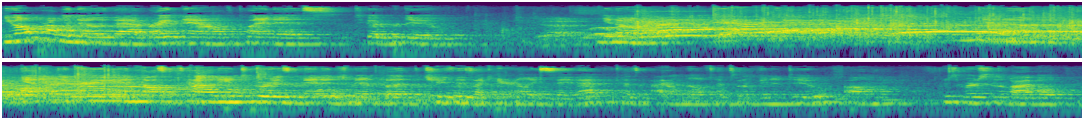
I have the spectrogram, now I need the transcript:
you all probably know that right now the plan is to go to Purdue. You know, you know, get a degree in hospitality and tourism management, but the truth is I can't really say that because I don't know if that's what I'm going to do. Um, there's a verse in the Bible.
